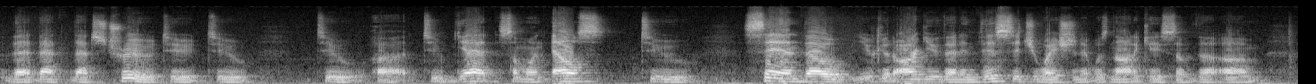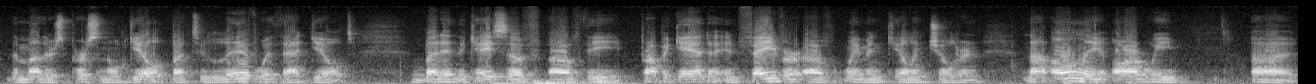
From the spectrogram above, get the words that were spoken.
that, that that's true to, to, to, uh, to get someone else to sin, though you could argue that in this situation it was not a case of the, um, the mother's personal guilt, but to live with that guilt. But in the case of, of the propaganda in favor of women killing children, not only are we uh,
